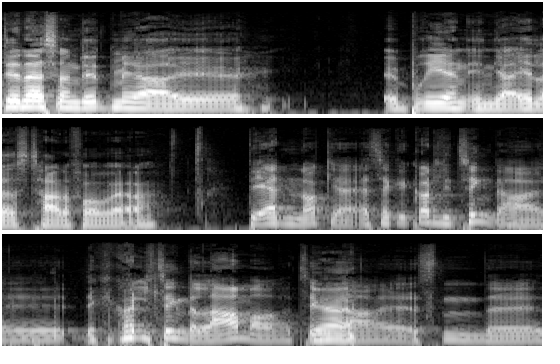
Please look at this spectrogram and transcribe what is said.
den er sådan lidt mere øh, øh, Brian, end jeg ellers tager dig for at være. Det er den nok, ja. Altså, jeg kan godt lide ting, der, øh, jeg kan godt lide ting, der larmer, og ting, ja. der øh, sådan, øh,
